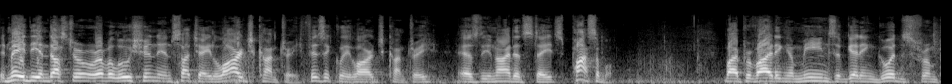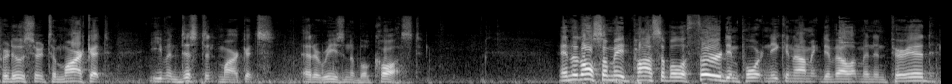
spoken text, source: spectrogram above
It made the Industrial Revolution in such a large country, physically large country, as the United States possible by providing a means of getting goods from producer to market, even distant markets, at a reasonable cost. And it also made possible a third important economic development in period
